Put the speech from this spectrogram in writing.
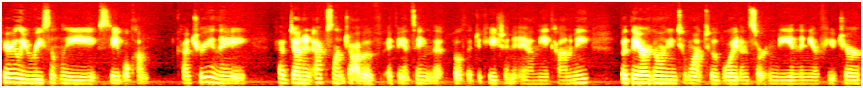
fairly recently stable com- country, and they have done an excellent job of advancing the, both education and the economy but they are going to want to avoid uncertainty in the near future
